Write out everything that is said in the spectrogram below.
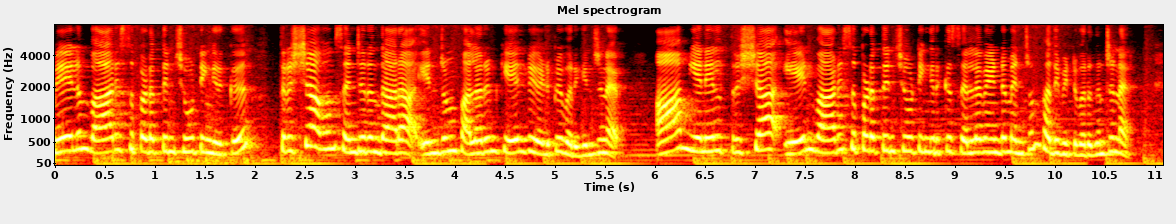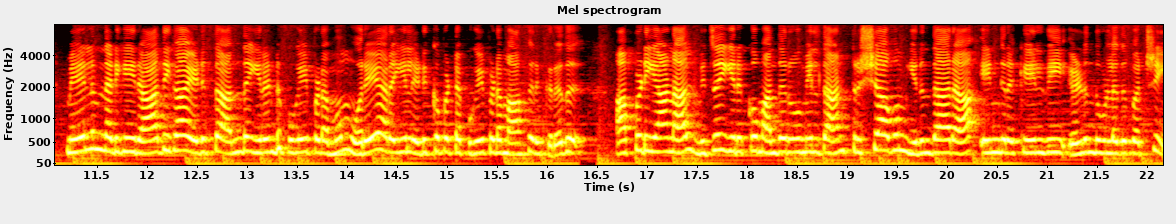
மேலும் வாரிசு படத்தின் ஷூட்டிங்கிற்கு த்ரிஷாவும் சென்றிருந்தாரா என்றும் பலரும் கேள்வி எழுப்பி வருகின்றனர். ஆம் எனில் த்ரிஷா ஏன் வாரிசு படத்தின் ஷூட்டிங்கிற்கு செல்ல வேண்டும் என்றும் பதிவிட்டு வருகின்றனர். மேலும் நடிகை ராதிகா எடுத்த அந்த இரண்டு புகைப்படமும் ஒரே அறையில் எடுக்கப்பட்ட புகைப்படமாக இருக்கிறது. அப்படியானால் விஜய் இருக்கும் அந்த ரூமில் தான் த்ரிஷாவும் இருந்தாரா என்கிற கேள்வி எழுந்துள்ளது பற்றி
